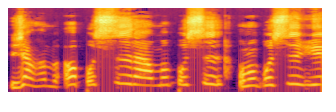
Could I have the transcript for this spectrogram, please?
让他们哦，不是啦，我们不是，我们不是约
